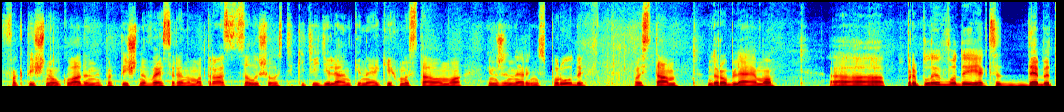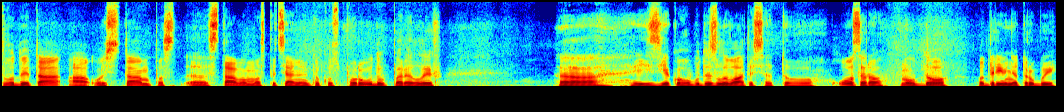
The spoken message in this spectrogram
Фактично укладений практично весь реноматрас. Залишились тільки ті ділянки, на яких ми ставимо інженерні споруди. Ось там доробляємо е, приплив води, як це дебет води, та, а ось там е, ставимо спеціальну таку споруду, перелив, е, із якого буде зливатися то озеро ну, до от рівня труби.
